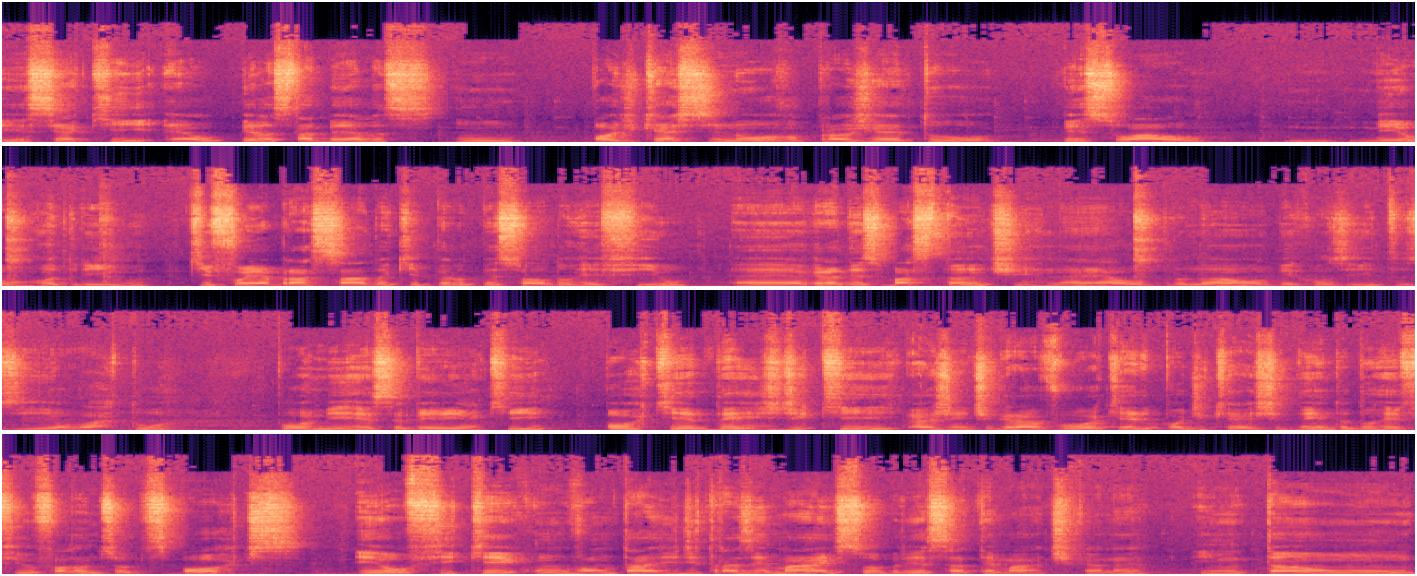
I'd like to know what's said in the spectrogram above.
Esse aqui é o Pelas Tabelas, um podcast novo, projeto pessoal meu, Rodrigo, que foi abraçado aqui pelo pessoal do Refil. É, agradeço bastante né, ao Brunão, ao Beconzitos e ao Arthur por me receberem aqui. Porque desde que a gente gravou aquele podcast dentro do Refil falando sobre esportes, eu fiquei com vontade de trazer mais sobre essa temática, né? Então,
